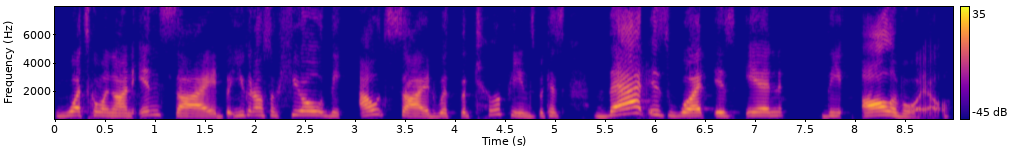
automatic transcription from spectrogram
what's going on inside, but you can also heal the outside with the terpenes because that is what is in the olive oil.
